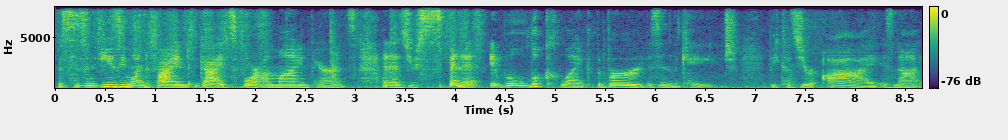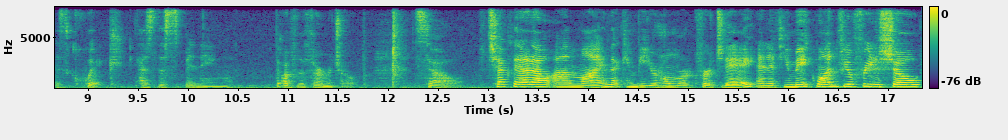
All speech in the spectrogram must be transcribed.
This is an easy one to find guides for online, parents. And as you spin it, it will look like the bird is in the cage because your eye is not as quick as the spinning of the thaumatrope. So check that out online. That can be your homework for today. And if you make one, feel free to show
